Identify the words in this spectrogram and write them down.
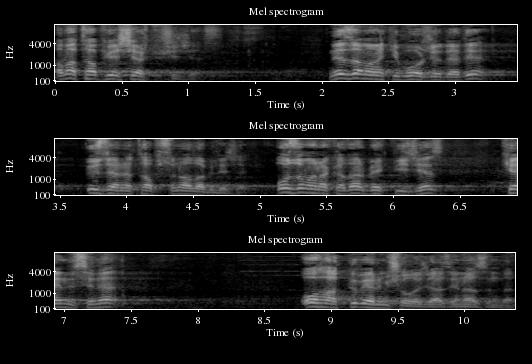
Ama tapuya şert düşeceğiz. Ne zamanki borcu ödedi, üzerine tapusunu alabilecek. O zamana kadar bekleyeceğiz. Kendisine o hakkı vermiş olacağız en azından.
